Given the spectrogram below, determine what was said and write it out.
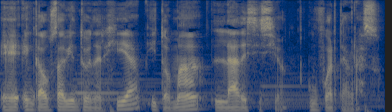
eh, encausa bien tu energía y toma la decisión. Un fuerte abrazo.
